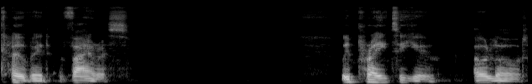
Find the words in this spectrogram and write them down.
COVID virus. We pray to you, O Lord,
